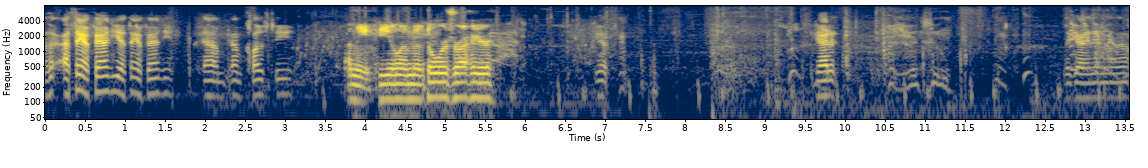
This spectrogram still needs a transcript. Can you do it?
I, th I, think I found you. I think I found you. I'm, I'm close to you. I need healing. The door's right here. Yep. Got it. The guy near me though.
